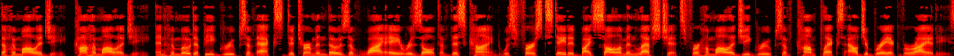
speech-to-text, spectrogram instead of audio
the homology, cohomology, and homotopy groups of X determine those of Y. A result of this kind was first stated by Solomon Lefschetz for homology groups of complex algebraic varieties.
